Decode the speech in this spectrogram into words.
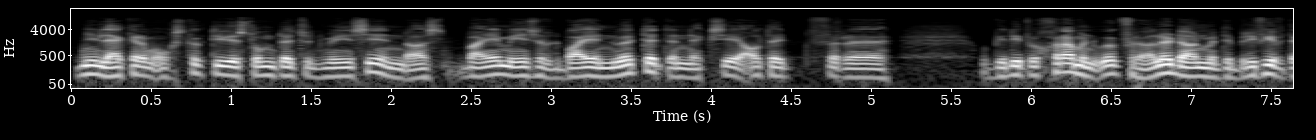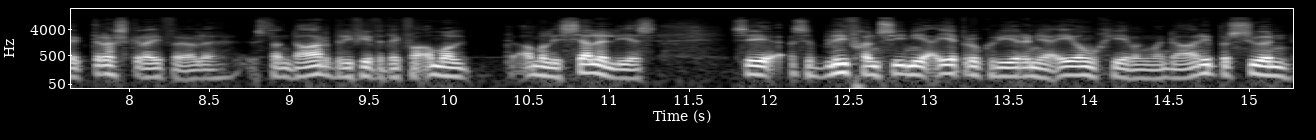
nie lekker om ongeskik te wees soms met mense en daar's baie mense wat baie nood het en ek sê altyd vir 'n uh, eh, op hierdie program en ook vir hulle dan met 'n briefie wat ek terugskryf vir hulle standaard briefie wat ek vir almal almal dieselfde lees sê asseblief gaan sien die eie prokureur in die eie omgewing want daardie persoon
